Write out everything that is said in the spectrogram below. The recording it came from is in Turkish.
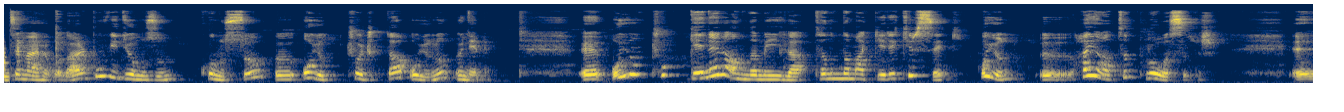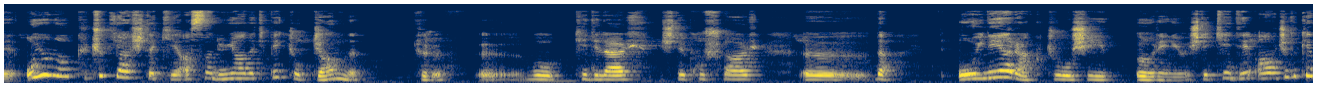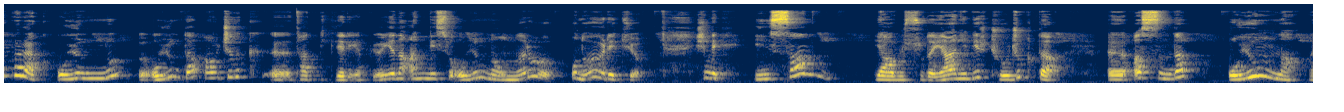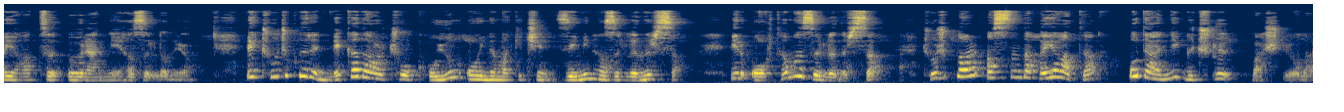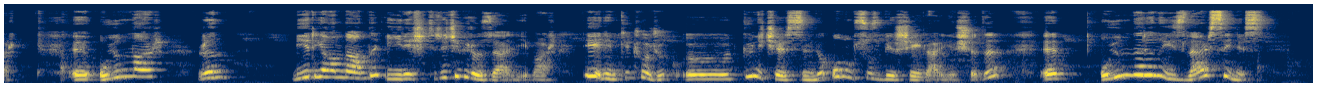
Herkese merhabalar. Bu videomuzun konusu e, oyun. Çocukta oyunun önemi. E, oyun çok genel anlamıyla tanımlamak gerekirsek oyun e, hayatın provasıdır. Oyunu küçük yaştaki aslında dünyadaki pek çok canlı türü bu kediler işte kuşlar da oynayarak çoğu şeyi öğreniyor. İşte kedi avcılık yaparak oyununu oyunda avcılık e, tatbikleri yapıyor ya da annesi oyunla onları onu öğretiyor. Şimdi insan yavrusu da yani bir çocuk da e, aslında oyunla hayatı öğrenmeye hazırlanıyor. Ve çocuklara ne kadar çok oyun oynamak için zemin hazırlanırsa, bir ortam hazırlanırsa çocuklar aslında hayata o denli güçlü başlıyorlar. E, oyunların bir yandan da iyileştirici bir özelliği var. Diyelim ki çocuk e, gün içerisinde olumsuz bir şeyler yaşadı. E, oyunlarını izlerseniz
